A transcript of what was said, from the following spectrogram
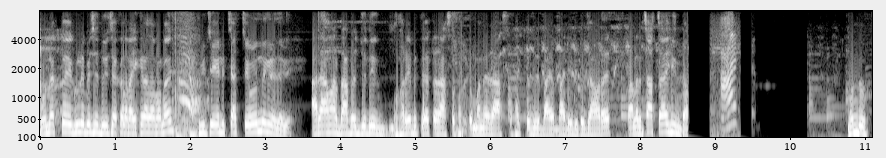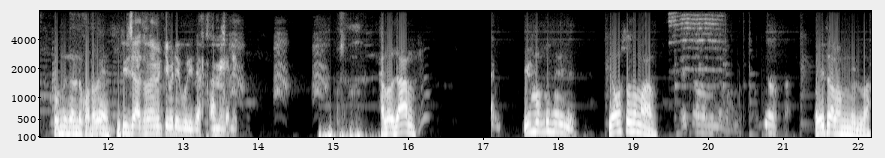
কোন একটা এগুলো বেশি দুই চাকা বাইক কেনা যাবে না। দুই চাকাটি চার চাকা বন্ধ কিনে যাবে। আরে আমার বাপের যদি ঘরের ভিতরে একটা রাস্তা থাকতো মানে রাস্তা থাকতো যদি বাড়ির ভিতরে যাওয়ার হয়, তাহলে আমি চার চাকাই কিনতাম। বন্ধু বন্ধু সামনে কথা বলে তুই যা ধর আমি টেপে আমি হ্যালো জান। কি অবস্থা তোমার? এই তো আলহামদুলিল্লাহ।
